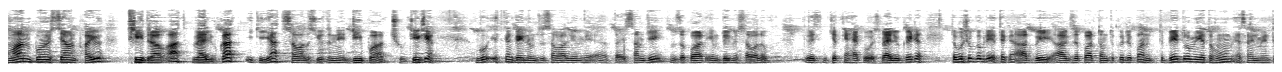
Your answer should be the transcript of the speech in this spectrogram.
one point seven five three द्राव अत वैल्यू कत ये सवाल डी पार्ट ठीक है गो इत गई नम जो सवाल मे तुम समझे जो पार्ट अम दम सवाल कित हेको वैल्यू कड़ तो वो गोब्रे इथे अत जो पार्ट तम तो कर पान तो बे त्रो मे ये होम असाइनमेंट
